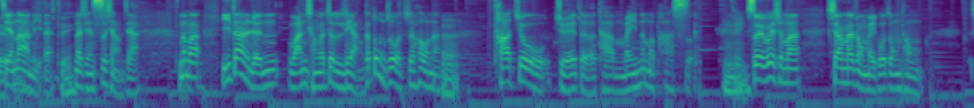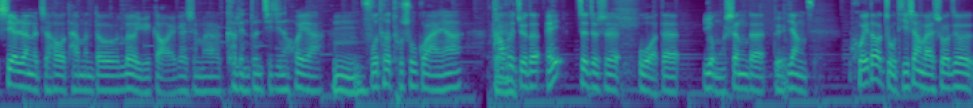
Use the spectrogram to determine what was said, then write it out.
接纳你的那些思想家。那么一旦人完成了这两个动作之后呢，嗯，他就觉得他没那么怕死，对，所以为什么像那种美国总统卸任了之后，他们都乐于搞一个什么克林顿基金会啊，嗯，福特图书馆呀，他会觉得，哎，这就是我的永生的样子。回到主题上来说，就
